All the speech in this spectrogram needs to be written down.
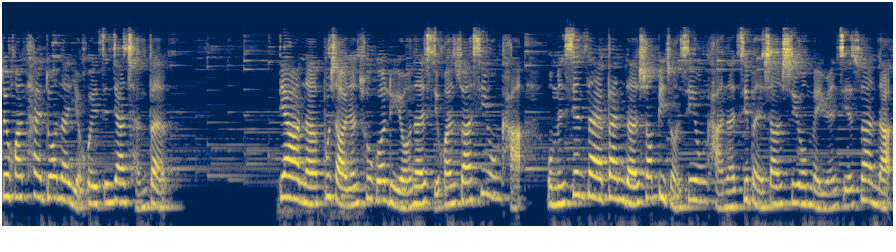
兑换太多呢也会增加成本。第二呢，不少人出国旅游呢喜欢刷信用卡，我们现在办的双币种信用卡呢，基本上是用美元结算的。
